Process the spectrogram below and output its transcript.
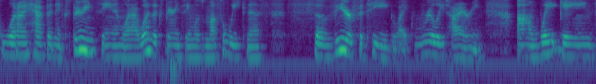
what I have been experiencing and what I was experiencing was muscle weakness, severe fatigue, like really tiring, um, weight gain,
